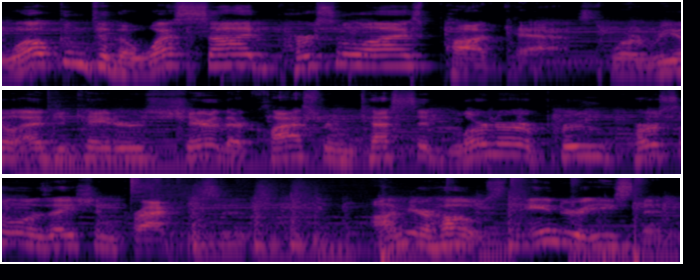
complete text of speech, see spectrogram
Welcome to the Westside Personalized Podcast, where real educators share their classroom tested, learner approved personalization practices. I'm your host, Andrew Easton.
